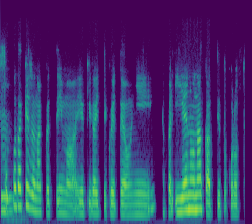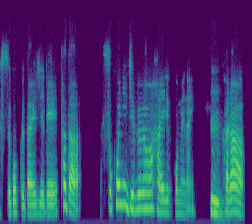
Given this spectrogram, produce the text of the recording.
うん。そこだけじゃなくって今、ゆきが言ってくれたように、やっぱり家の中っていうところってすごく大事で、ただ、そこに自分は入り込めないうん、から、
